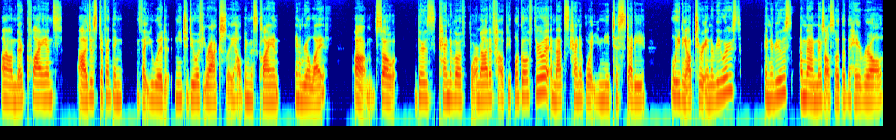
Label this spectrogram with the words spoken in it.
um, their clients, uh, just different things that you would need to do if you're actually helping this client in real life. Um, so there's kind of a format of how people go through it, and that's kind of what you need to study leading up to your interviewers interviews. And then there's also the behavioral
